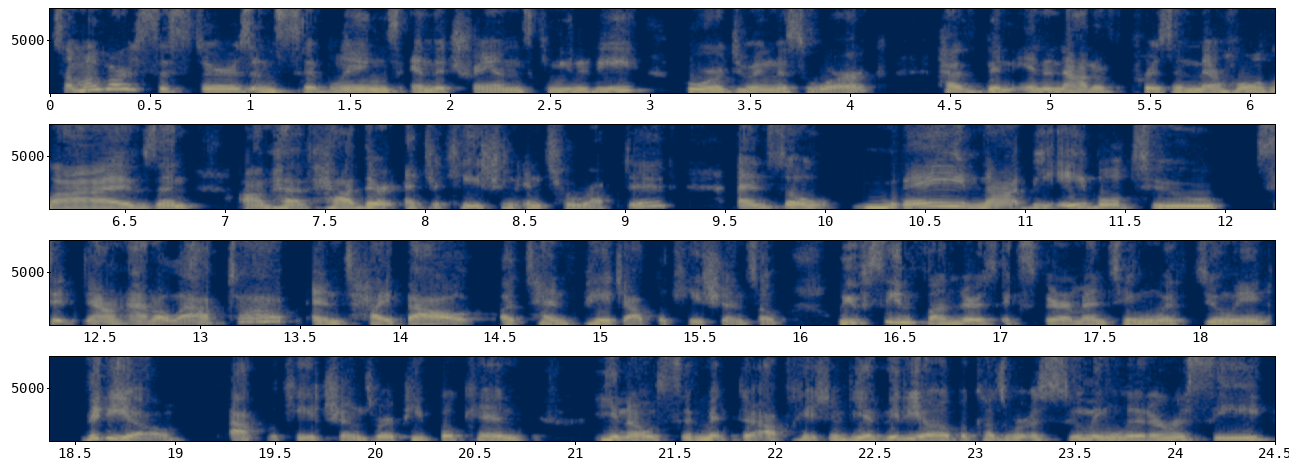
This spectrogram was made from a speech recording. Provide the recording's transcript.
some of our sisters and siblings in the trans community who are doing this work have been in and out of prison their whole lives and um, have had their education interrupted and so may not be able to sit down at a laptop and type out a 10 page application. So we've seen funders experimenting with doing video applications where people can you know submit their application via video because we're assuming literacy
